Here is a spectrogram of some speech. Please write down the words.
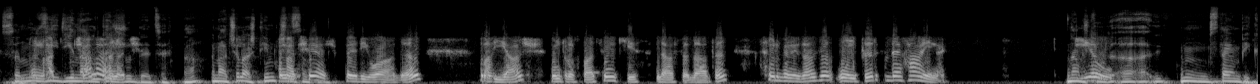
Să nu vii din alte în județe, da? În același timp... În aceeași perioadă, la Iași, într-un spațiu închis de asta dată, se organizează un târg de haine. N-am eu, știut. A, cum, stai un pic.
